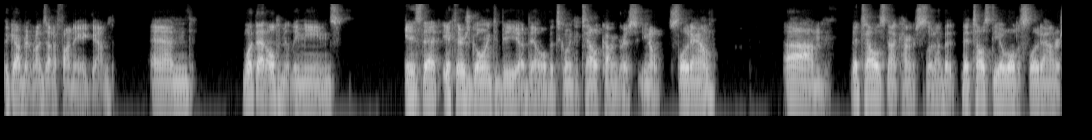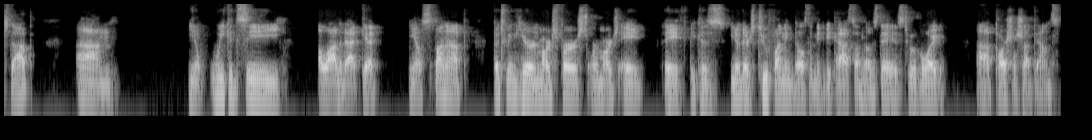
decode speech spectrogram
the government runs out of funding again. And what that ultimately means is that if there's going to be a bill that's going to tell Congress, you know, slow down, um, that tells not Congress to slow down, but that tells DOL to slow down or stop, um, you know, we could see a lot of that get, you know, spun up between here and March 1st or March 8th, 8th because, you know, there's two funding bills that need to be passed on those days to avoid uh, partial shutdowns.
